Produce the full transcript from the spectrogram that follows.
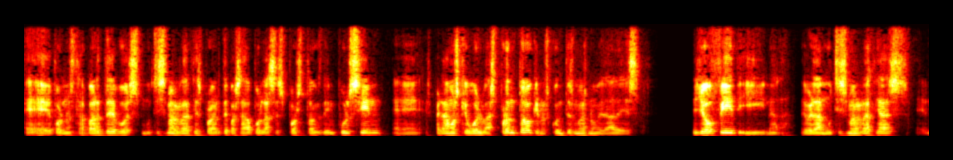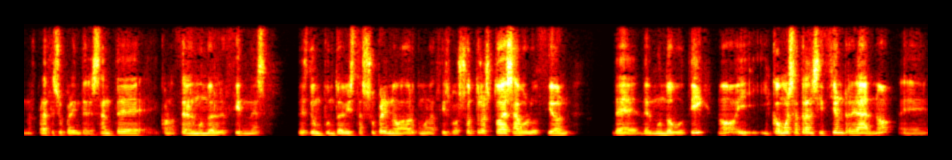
eh, por nuestra parte, pues muchísimas gracias por haberte pasado por las Sports Talks de Impulsing. Eh, esperamos que vuelvas pronto, que nos cuentes más novedades de YoFit y nada, de verdad, muchísimas gracias. Eh, nos parece súper interesante conocer el mundo del fitness desde un punto de vista súper innovador como lo hacéis vosotros, toda esa evolución del mundo boutique, ¿no? Y, cómo esa transición real, ¿no? Eh,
